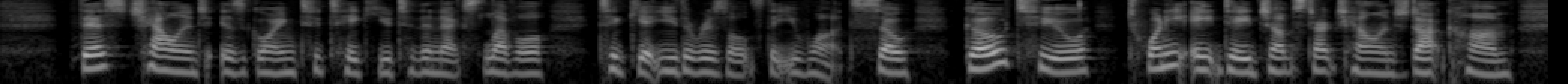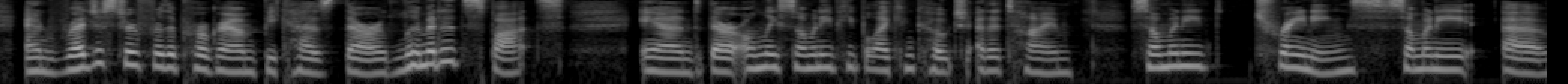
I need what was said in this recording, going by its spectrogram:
this challenge is going to take you to the next level to get you the results that you want. So go to 28dayjumpstartchallenge.com and register for the program because there are limited spots and there are only so many people I can coach at a time, so many trainings, so many uh,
